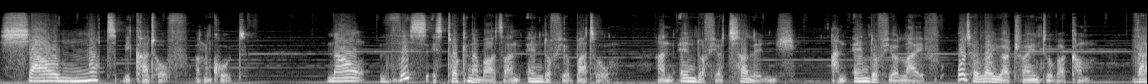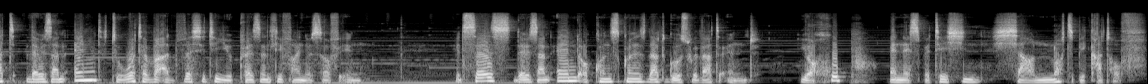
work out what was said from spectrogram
shall not be cut off. Unquote. Now, this is talking about an end of your battle, an end of your challenge, an end of your life, whatever you are trying to overcome. That there is an end to whatever adversity you presently find yourself in. It says there is an end or consequence that goes with that end. Your hope and expectation shall not be cut off.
